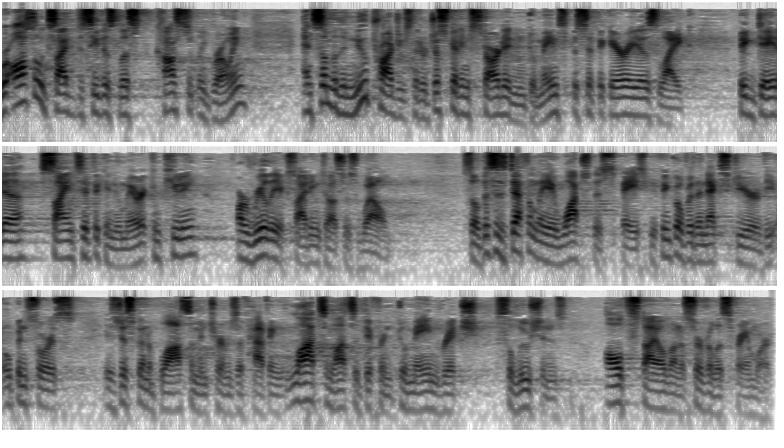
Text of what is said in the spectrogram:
We're also excited to see this list constantly growing and some of the new projects that are just getting started in domain specific areas like big data, scientific, and numeric computing are really exciting to us as well. So this is definitely a watch this space. We think over the next year, the open source is just going to blossom in terms of having lots and lots of different domain rich solutions, all styled on a serverless framework.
